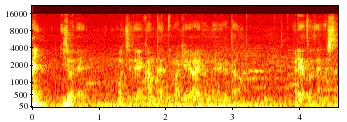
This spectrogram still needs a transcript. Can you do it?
はい以上でお家で簡単に巻けるアイロンのやり方ありがとうございました。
